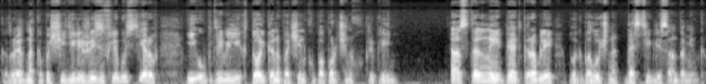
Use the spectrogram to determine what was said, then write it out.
которые, однако, пощадили жизнь флебустьеров и употребили их только на починку попорченных укреплений. Остальные пять кораблей благополучно достигли Сан-Доминго.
